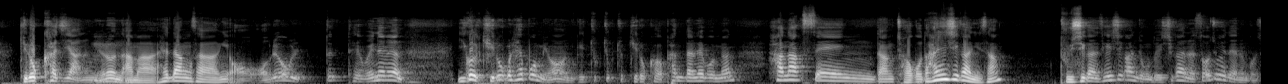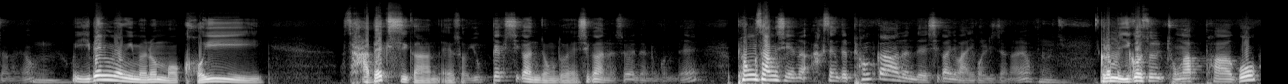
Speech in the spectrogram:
기록하지 않으면은 아마 해당 사항이 어, 어려울 듯해요. 왜냐면 이걸 기록을 해보면 이렇게 쭉쭉쭉 기록하고 판단해보면 한 학생당 적어도 한 시간 이상, 두 시간, 세 시간 정도의 시간을 써줘야 되는 거잖아요. 200명이면은 뭐 거의 400시간에서 600시간 정도의 시간을 써야 되는 건데 평상시에는 학생들 평가하는 데 시간이 많이 걸리잖아요. 그러면 이것을 종합하고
